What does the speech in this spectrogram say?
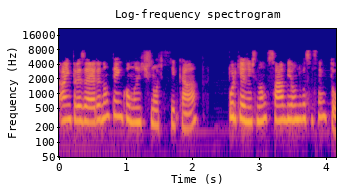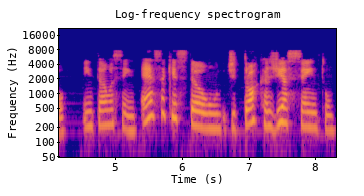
a empresa aérea não tem como a gente notificar, porque a gente não sabe onde você sentou. Então, assim, essa questão de trocas de assento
